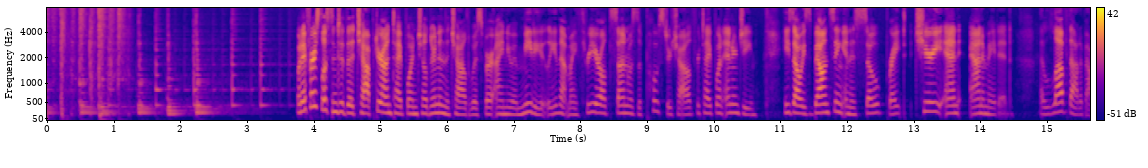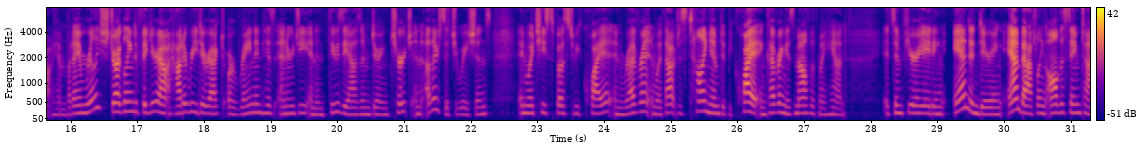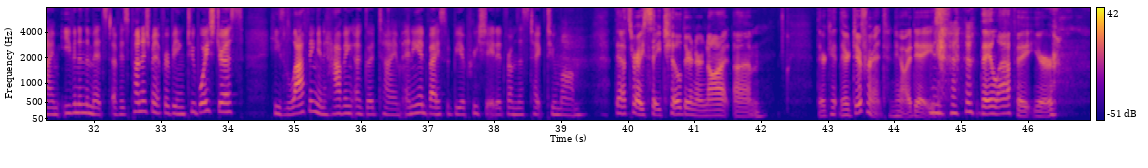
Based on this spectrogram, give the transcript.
When I first listened to the chapter on type 1 children in the Child Whisperer, I knew immediately that my three year old son was the poster child for type 1 energy. He's always bouncing and is so bright, cheery, and animated. I love that about him, but I am really struggling to figure out how to redirect or rein in his energy and enthusiasm during church and other situations in which he's supposed to be quiet and reverent and without just telling him to be quiet and covering his mouth with my hand. It's infuriating and endearing and baffling all the same time, even in the midst of his punishment for being too boisterous. He's laughing and having a good time. Any advice would be appreciated from this type 2 mom. That's where I say children are not, um, they're, they're different nowadays. they laugh at your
